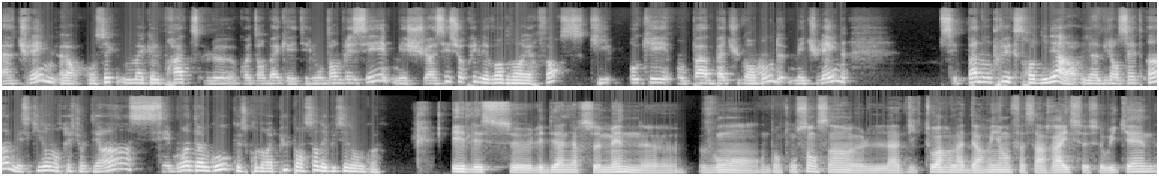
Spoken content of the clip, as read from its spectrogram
bah, Tulane, alors on sait que Michael Pratt, le quarterback, a été longtemps blessé, mais je suis assez surpris de les voir devant Air Force, qui, ok, n'ont pas battu grand monde, mais Tulane, c'est pas non plus extraordinaire. Alors, il y a un bilan 7-1, mais ce qu'ils ont montré sur le terrain, c'est moins dingo que ce qu'on aurait pu penser en début de saison. Quoi. Et les, dernières semaines euh, vont dans ton sens. Hein. La victoire là d'Arien face à Rice ce week-end,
